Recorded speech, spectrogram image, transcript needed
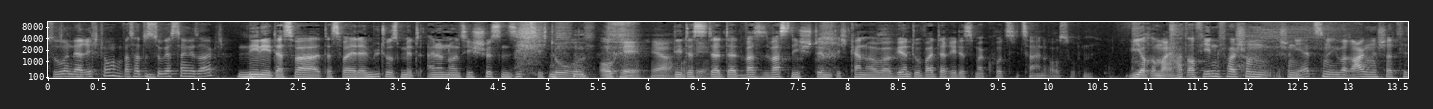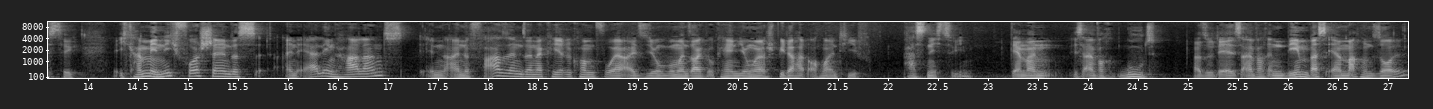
so in der Richtung? Was hattest du gestern gesagt? Nee, nee, das war, das war ja der Mythos mit 91 Schüssen, 70 Tore. okay, ja. Nee, das, okay. Das, das, was, was nicht stimmt. Ich kann aber, während du weiterredest, mal kurz die Zahlen raussuchen. Wie auch immer, er hat auf jeden Fall schon, schon jetzt eine überragende Statistik. Ich kann mir nicht vorstellen, dass ein Erling Haaland in eine Phase in seiner Karriere kommt, wo er als jung, wo man sagt, okay, ein junger Spieler hat auch mal ein Tief passt nicht zu ihm. Der Mann ist einfach gut. Also der ist einfach in dem, was er machen soll,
